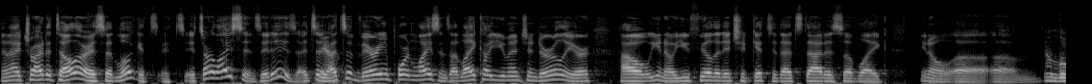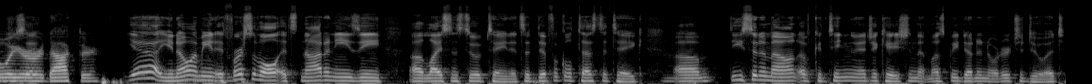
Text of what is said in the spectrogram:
and I tried to tell her. I said, "Look, it's it's it's our license. It is. It's a yeah. it's a very important license. I like how you mentioned earlier how you know you feel that it should get to that status of like you know uh, um, a lawyer or a doctor. Yeah, you know, I mean, first of all, it's not an easy uh, license to obtain. It's a difficult test to take. Mm-hmm. Um, decent amount of continuing education that must be done in order to do it.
